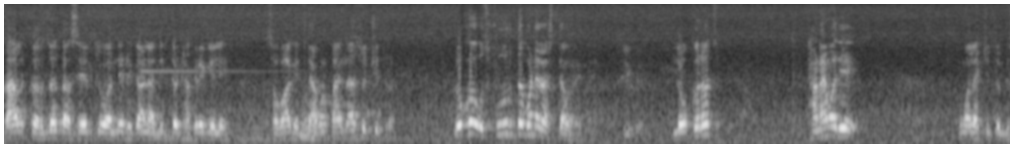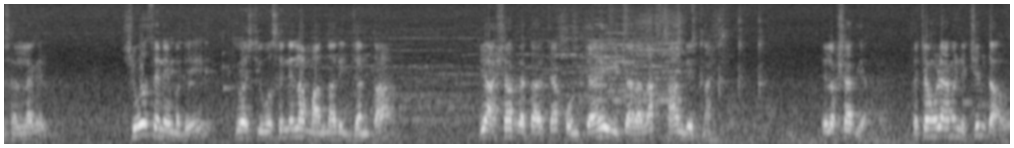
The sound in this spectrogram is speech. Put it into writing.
काल कर्जत असेल किंवा अन्य ठिकाणी आदित्य ठाकरे गेले सभा घेतल्या. आपण पाहिलं असं चित्र. लोक उत्स्फूर्तपणे रस्त्यावर येत आहेत. लवकरच ठाण्यामध्ये तुम्हाला हे चित्र दिसायला लागेल. शिवसेनेमध्ये किंवा शिवसेनेला मानणारी जनता ही अशा प्रकारच्या कोणत्याही विचाराला स्थान देत नाही. हे लक्षात घ्या. त्याच्यामुळे आम्ही निश्चिंत आहोत.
